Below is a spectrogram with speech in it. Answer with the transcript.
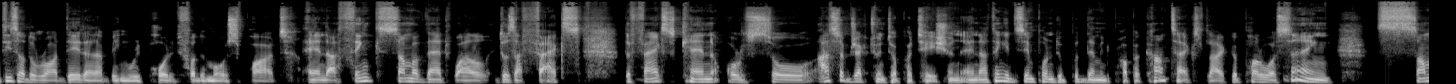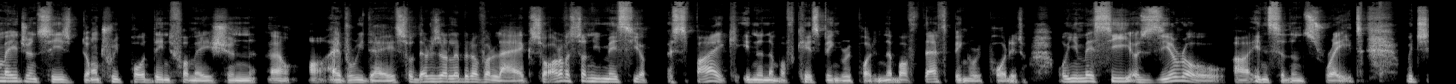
these are the raw data that are being reported for the most part. And I think some of that, while those are facts, the facts can also are subject to interpretation. And I think it's important to put them in proper context. Like Paul was saying, some agencies don't report the information uh, every day. So there is a little bit of a lag. So all of a sudden you may see a, a spike in the number of cases being reported, number of deaths being reported, or you may see a zero uh, incidence rate, which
